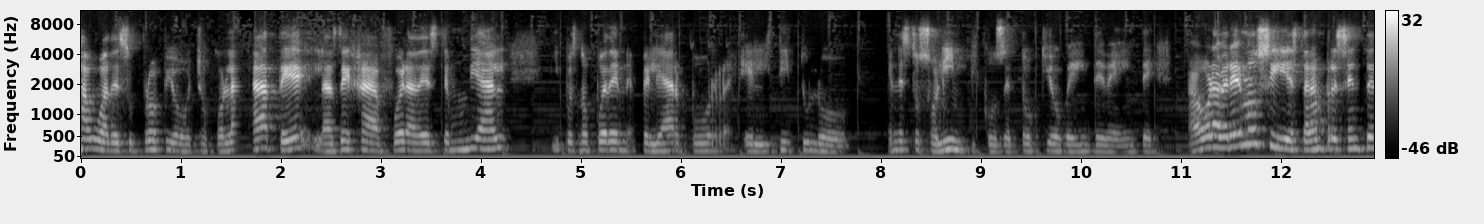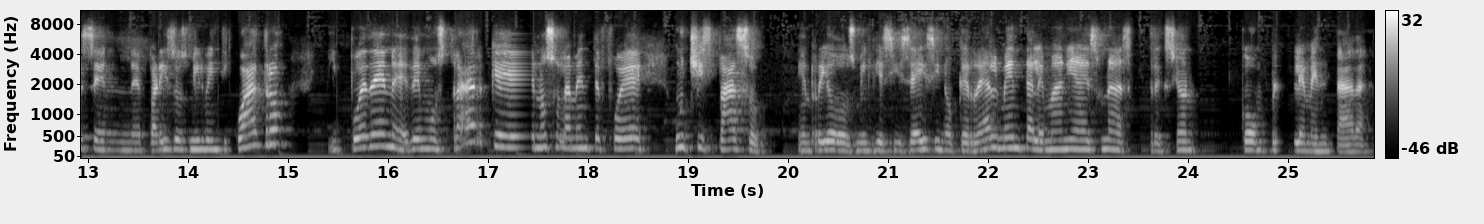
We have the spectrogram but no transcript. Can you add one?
agua de su propio chocolate, las deja fuera de este mundial y pues no pueden pelear por el título en estos Olímpicos de Tokio 2020. Ahora veremos si estarán presentes en eh, París 2024 y pueden eh, demostrar que no solamente fue un chispazo en Río 2016, sino que realmente Alemania es una selección complementada.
